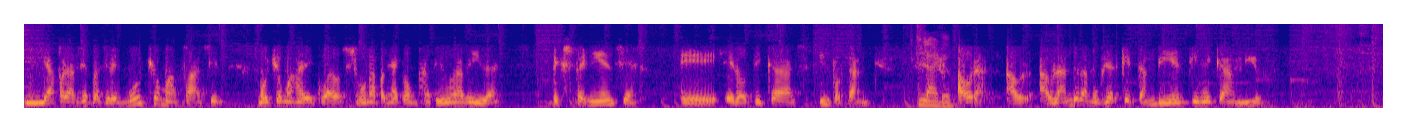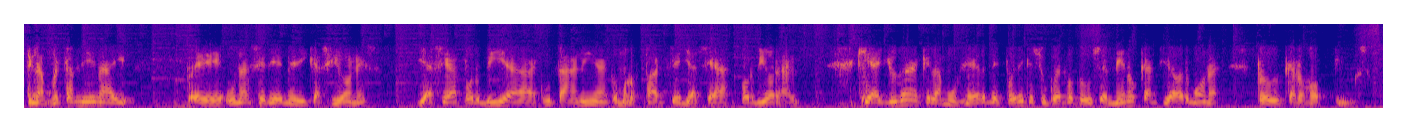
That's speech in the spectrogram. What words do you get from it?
y ya para darse placer es mucho más fácil, mucho más adecuado si son una pareja que ha compartido una vida de experiencias eh, eróticas importantes. Claro. Ahora, hab- hablando de la mujer que también tiene cambios, en la mujer también hay eh, una serie de medicaciones, ya sea por vía cutánea, como los parches, ya sea por vía oral, que ayudan a que la mujer, después de que su cuerpo produce menos cantidad de hormonas, produzca los óptimos.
